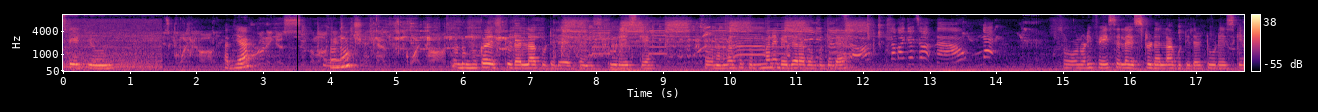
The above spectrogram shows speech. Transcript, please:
ಸ್ಟೇಟ್ ಟ್ಯೂನ್ ಅದ್ಯಾ? ಒಂದು ಮುಖ ಎಷ್ಟು ಡಲ್ ಆಗಿಬಿಟ್ಟಿದೆ ಫ್ರೆಂಡ್ಸ್ ಟೂ ಡೇಸ್ಗೆ ಸೊ ನನಗಂತೂ ತುಂಬಾ ಬೇಜಾರಾಗೋಗ್ಬಿಟ್ಟಿದೆ. ಸೊ ನೋಡಿ ಫೇಸ್ ಎಲ್ಲ ಎಷ್ಟು ಡಲ್ ಆಗಿಬಿಟ್ಟಿದೆ ಟೂ ಡೇಸ್ಗೆ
